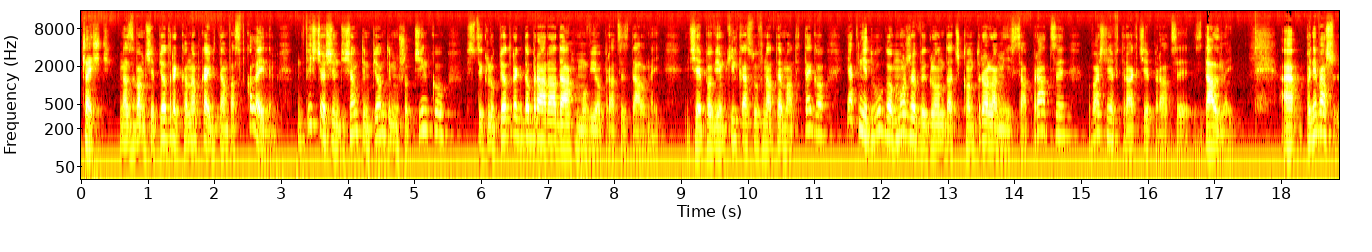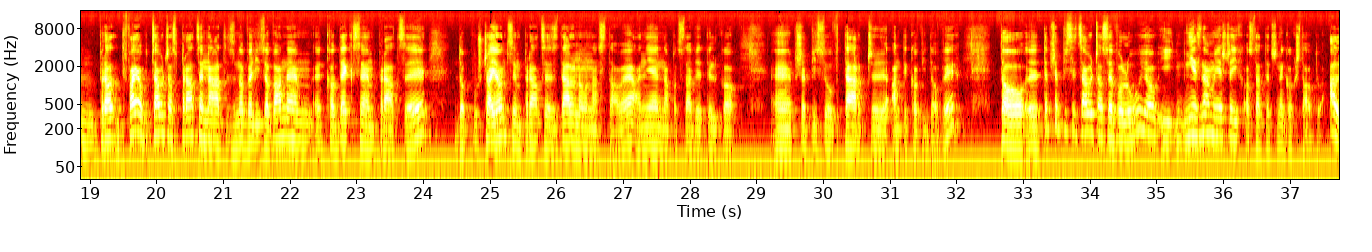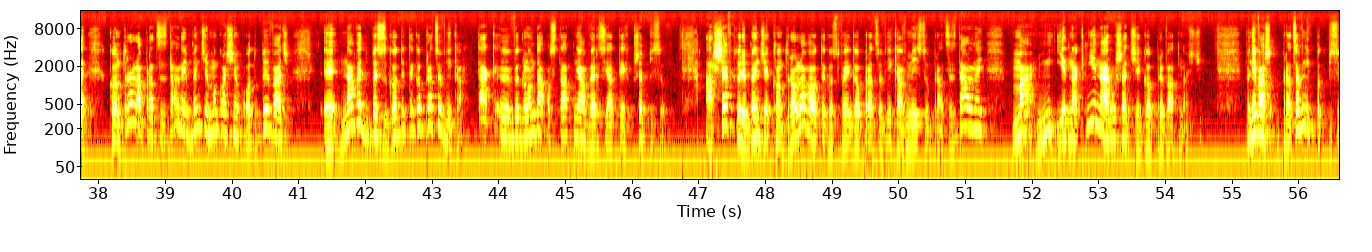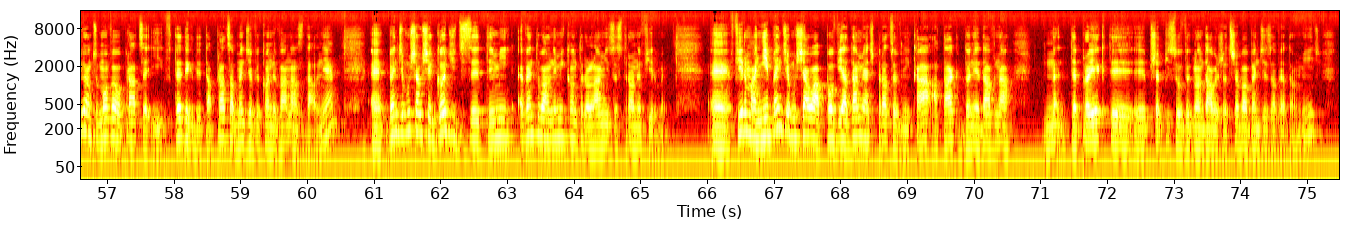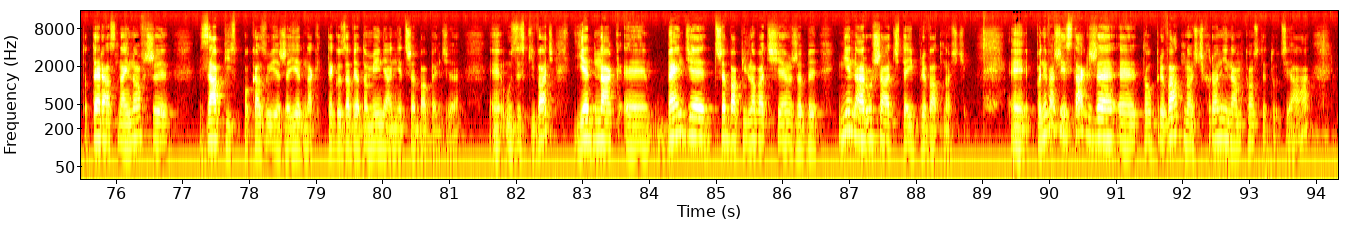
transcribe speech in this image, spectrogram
Cześć, nazywam się Piotrek Konopka i witam Was w kolejnym, 285 już odcinku z cyklu Piotrek Dobra Rada mówi o pracy zdalnej. Dzisiaj powiem kilka słów na temat tego, jak niedługo może wyglądać kontrola miejsca pracy właśnie w trakcie pracy zdalnej. Ponieważ trwają cały czas prace nad znowelizowanym kodeksem pracy, dopuszczającym pracę zdalną na stałe, a nie na podstawie tylko E, przepisów tarczy antykowidowych, to e, te przepisy cały czas ewoluują i nie znamy jeszcze ich ostatecznego kształtu, ale kontrola pracy zdalnej będzie mogła się odbywać e, nawet bez zgody tego pracownika. Tak wygląda ostatnia wersja tych przepisów. A szef, który będzie kontrolował tego swojego pracownika w miejscu pracy zdalnej, ma jednak nie naruszać jego prywatności. Ponieważ pracownik podpisując umowę o pracę i wtedy, gdy ta praca będzie wykonywana zdalnie, e, będzie musiał się godzić z tymi ewentualnymi kontrolami ze strony firmy. E, firma nie będzie musiała powiadamiać pracownika, a tak do niedawna te projekty y, przepisów wyglądały, że trzeba będzie zawiadomić, to teraz najnowszy zapis pokazuje, że jednak tego zawiadomienia nie trzeba będzie uzyskiwać, jednak e, będzie trzeba pilnować się, żeby nie naruszać tej prywatności. E, ponieważ jest tak, że tą prywatność chroni nam konstytucja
